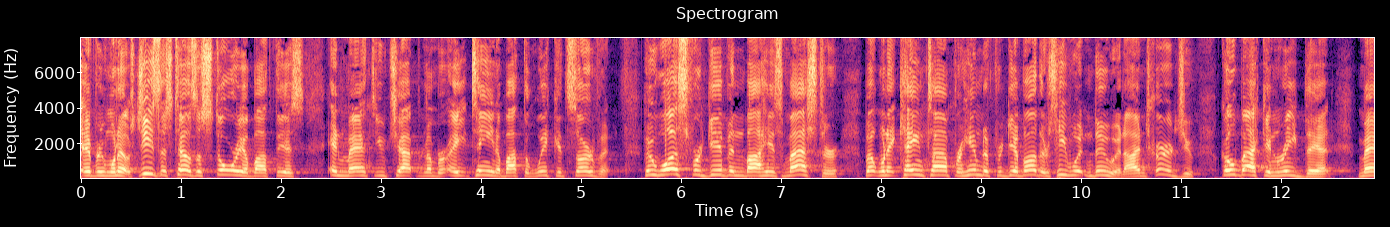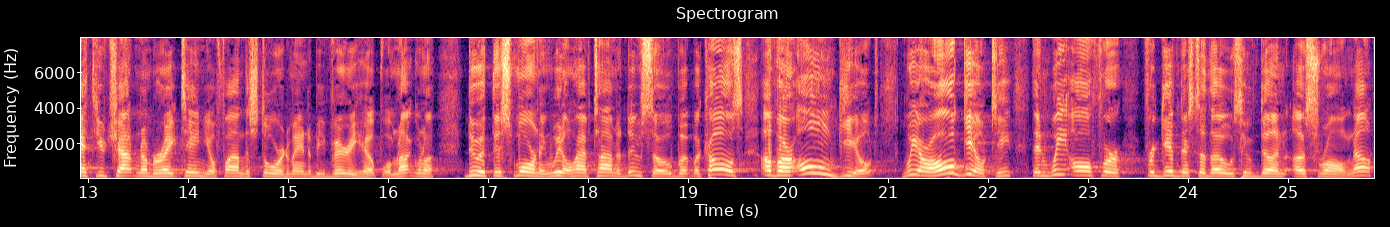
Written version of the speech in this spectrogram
everyone else. Jesus tells a story about this in Matthew chapter number 18 about the wicked servant who was forgiven by his master, but when it came time for him to forgive others, he wouldn't do it. I encourage you, go back and read that. Matthew chapter number 18, you'll find the story, man, to be very helpful. I'm not going to do it this morning. We don't have time to do so, but because of our own guilt, we are all guilty, then we offer forgiveness to those who've done us wrong. Now,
